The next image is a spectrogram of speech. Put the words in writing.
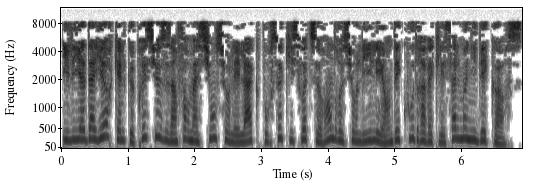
Il y a d'ailleurs quelques précieuses informations sur les lacs pour ceux qui souhaitent se rendre sur l'île et en découdre avec les salmonidés corses.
